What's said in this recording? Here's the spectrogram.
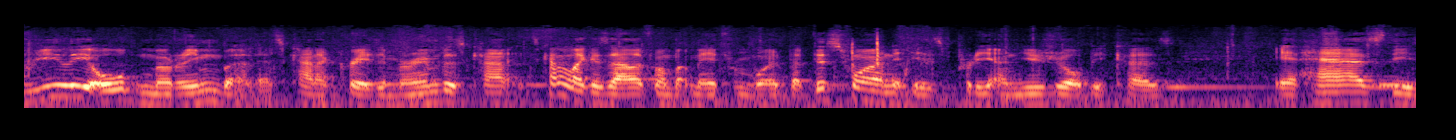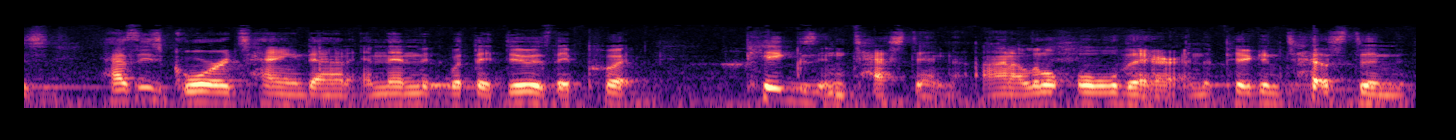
really old marimba that's kind of crazy. Marimba is kind of it's kind of like a xylophone but made from wood. But this one is pretty unusual because it has these has these gourds hanging down, and then what they do is they put pig's intestine on a little hole there, and the pig intestine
